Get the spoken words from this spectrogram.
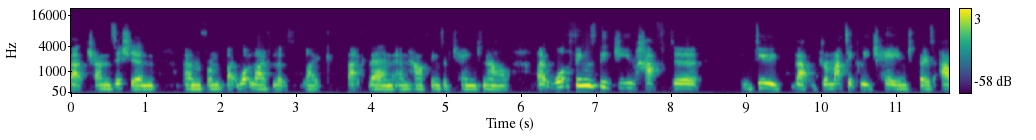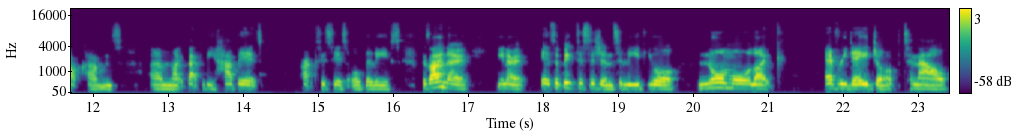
that transition um, from like what life looks like back then and how things have changed now. Like, what things did you have to do that dramatically change those outcomes? Um, like that could be habits, practices, or beliefs. Because I know, you know, it's a big decision to leave your normal, like everyday job to now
